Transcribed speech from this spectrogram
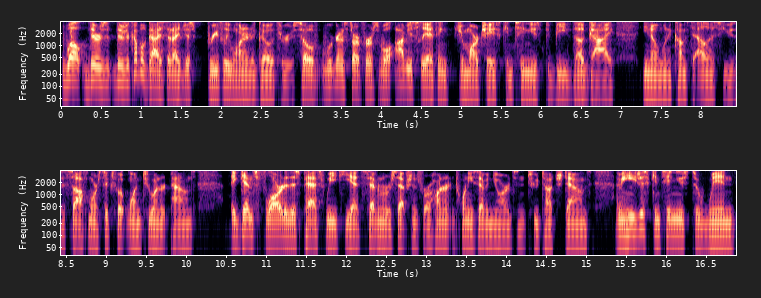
Well, there's there's a couple guys that I just briefly wanted to go through. So we're going to start first of all. Obviously, I think Ja'Marr Chase continues to be the guy. You know, when it comes to LSU, the sophomore, six foot one, two hundred pounds, against Florida this past week, he had seven receptions for 127 yards and two touchdowns. I mean, he just continues to win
